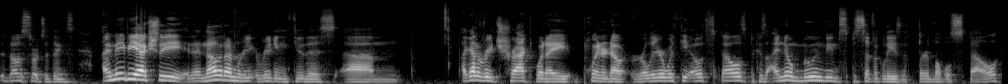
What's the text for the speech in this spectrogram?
those sorts of things. I maybe actually, now that I'm re- reading through this, um, I got to retract what I pointed out earlier with the oath spells because I know Moonbeam specifically is a third level spell,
